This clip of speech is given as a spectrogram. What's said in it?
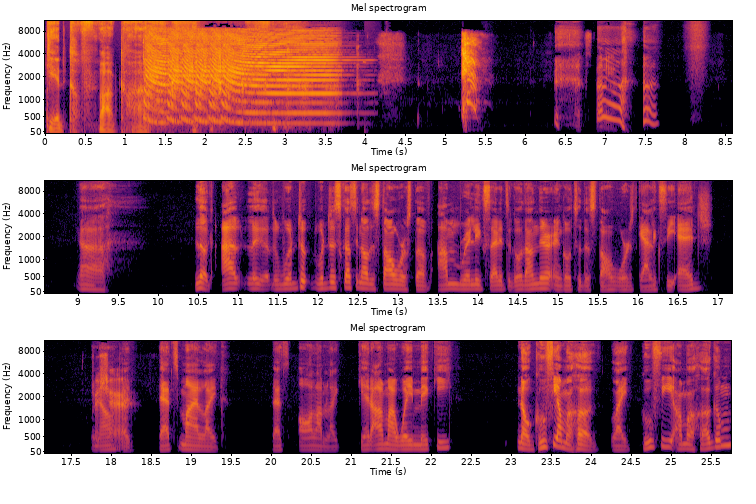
Get the fuck out. That's funny. uh, look, I look, we're we're discussing all the Star Wars stuff. I'm really excited to go down there and go to the Star Wars Galaxy Edge. You For know, sure. like, that's my like, that's all I'm like. Get out of my way, Mickey. No, Goofy, I'm a hug. Like Goofy, I'm a hug him.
